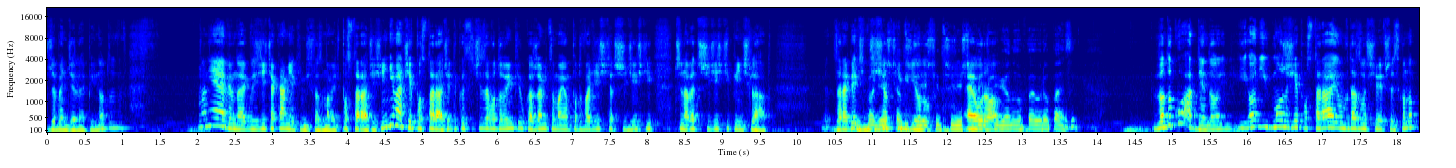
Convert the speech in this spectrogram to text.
że będzie lepiej. No to, no nie wiem, no jakby z dzieciakami jakimiś rozmawiać, postaracie się. Nie macie postaracie, tylko jesteście zawodowymi piłkarzami, co mają po 20, 30 czy nawet 35 lat. Zarabiacie 20, dziesiątki 30, milionów 30, euro. milionów euro pensji. No dokładnie, no i oni może się postarają, wdadzą z siebie wszystko. No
